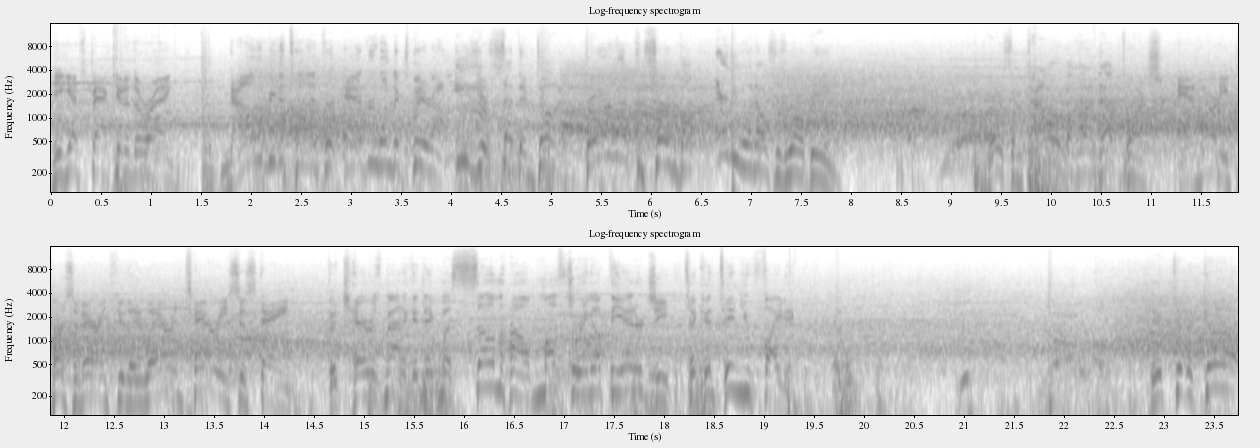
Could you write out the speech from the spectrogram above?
He gets back into the ring. Now would be the time for everyone to clear out. Easier said than done. They are not concerned about anyone else's well-being. There's some power behind that punch. And Hardy persevering through the wear and tear he sustained. The charismatic Enigma somehow mustering up the energy to continue fighting. Kick to the gut.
